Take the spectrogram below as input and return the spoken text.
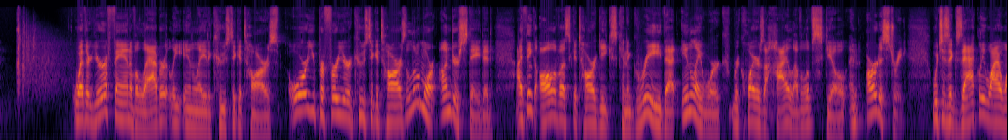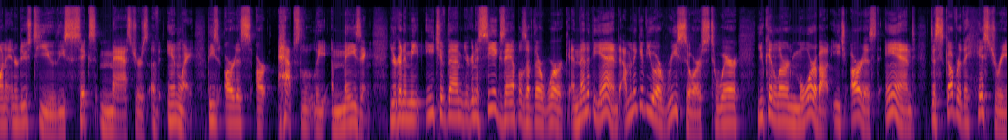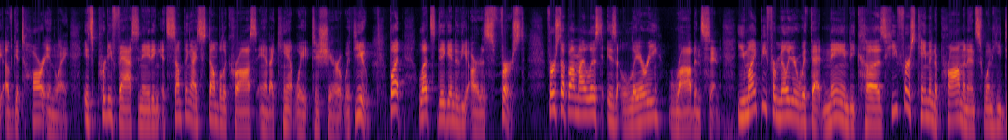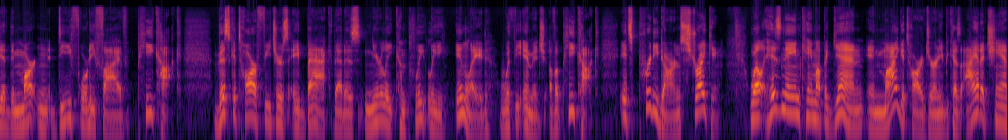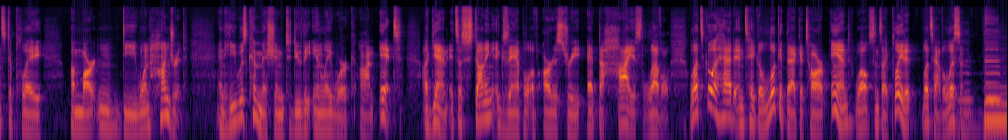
Whether you're a fan of elaborately inlaid acoustic guitars, or you prefer your acoustic guitars a little more understated, I think all of us guitar geeks can agree that inlay work requires a high level of skill and artistry, which is exactly why I want to introduce to you these six masters of inlay. These artists are absolutely amazing. You're going to meet each of them, you're going to see examples of their work, and then at the end, I'm going to give you a resource to where you can learn more about each artist and discover the history of guitar inlay It's pretty fascinating. It's something I stumbled across and I can't wait to share it with you. But let's dig into the artists first. First up on my list is Larry Robinson. You might be familiar with that name because he first came into prominence when he did the Martin D45 Peacock. This guitar features a back that is nearly completely inlaid with the image of a peacock. It's pretty darn striking. Well, his name came up again in my guitar journey because I had a chance to play a Martin D100 and he was commissioned to do the inlay work on it. Again, it's a stunning example of artistry at the highest level. Let's go ahead and take a look at that guitar and, well, since I played it, let's have a listen.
